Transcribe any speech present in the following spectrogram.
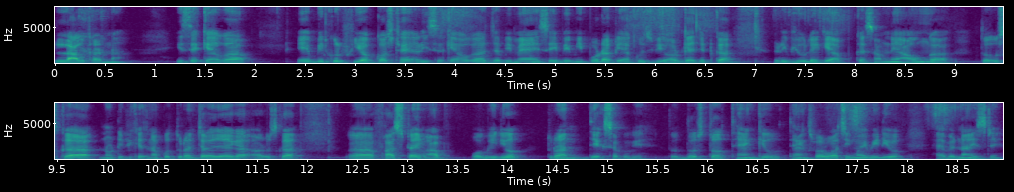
लाल करना। इससे क्या होगा? ये बिल्कुल फ्री ऑफ़ कॉस्ट है और इससे क्या होगा? जब भी मैं ऐसे बेबी प्रोडक्ट या कुछ भी और गैजेट का रिव्यू लेके आपके सामने आऊँगा तो उसका नोटिफिकेशन आपको तुरंत चला जाएगा और उसका फ़र्स्ट टाइम आप वो वीडियो तुरंत देख सकोगे। तो दोस्तों thank you thanks for watching my video have a nice day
